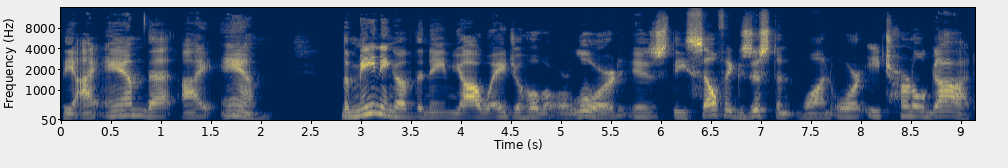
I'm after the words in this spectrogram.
the I am that I am. The meaning of the name Yahweh, Jehovah, or Lord is the self existent one or eternal God.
